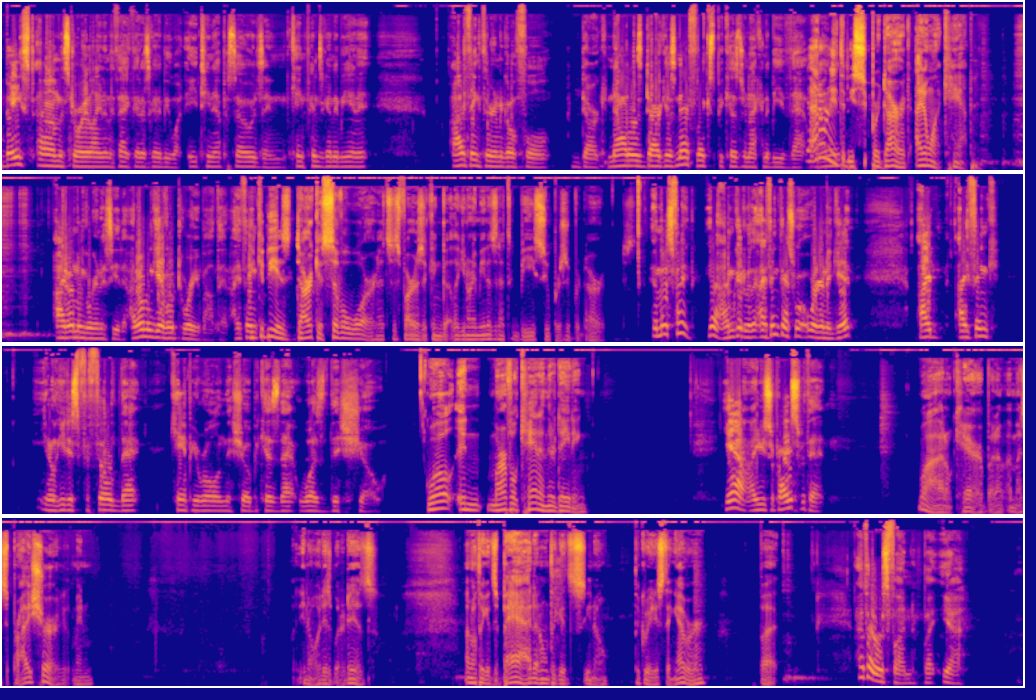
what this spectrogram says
Based on the storyline and the fact that it's going to be what 18 episodes and Kingpin's going to be in it, I think they're going to go full dark. Not as dark as Netflix because they're not going to be that. I don't need to be super dark. I don't want camp. I don't think we're going to see that. I don't think you have to worry about that. I think It could be as dark as Civil War. That's as far as it can go. Like you know what I mean? It doesn't have to be super super dark. Just- and that's fine. Yeah, I'm good with it. I think that's what we're going to get. I I think, you know, he just fulfilled that campy role in this show because that was this show. well, in Marvel canon, they're dating. Yeah, are you surprised with that? Well, I don't care, but am I surprised? Sure. I mean, you know, it is what it is. I don't think it's bad. I don't think it's you know the greatest thing ever, but I thought it was fun, but yeah,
